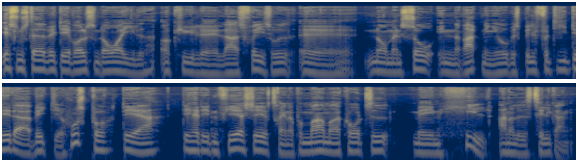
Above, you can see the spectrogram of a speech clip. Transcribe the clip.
Jeg synes stadigvæk, det er voldsomt overilet at kyle øh, Lars Friis ud, øh, når man så en retning i OB-spil. Fordi det, der er vigtigt at huske på, det er, det her det er den fjerde cheftræner på meget, meget kort tid med en helt anderledes tilgang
